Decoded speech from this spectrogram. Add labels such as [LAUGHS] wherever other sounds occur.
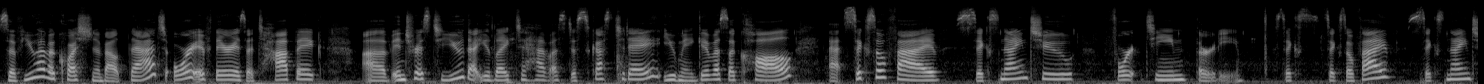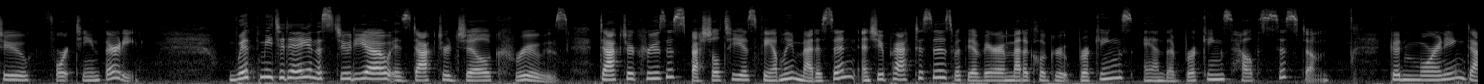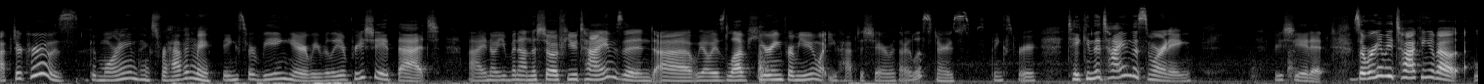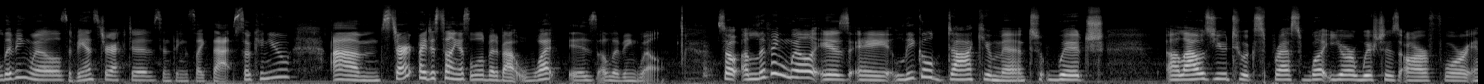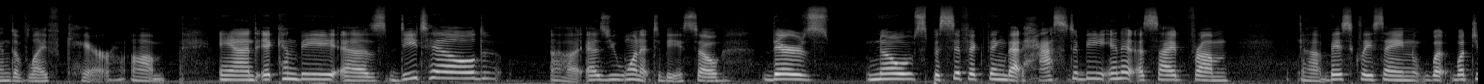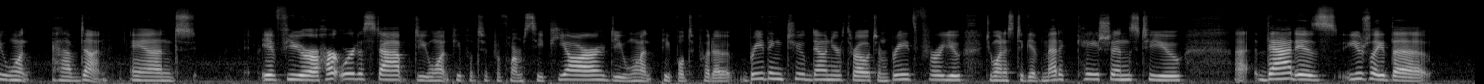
So if you have a question about that, or if there is a topic of interest to you that you'd like to have us discuss today, you may give us a call at 605 692 1430. 605 692 1430. With me today in the studio is Dr. Jill Kruse. Dr. Kruse's specialty is family medicine, and she practices with the Avera Medical Group Brookings and the Brookings Health System. Good morning, Dr. Kruse. Good morning. Thanks for having me. Thanks for being here. We really appreciate that. I know you've been on the show a few times, and uh, we always love hearing from you and what you have to share with our listeners. So thanks for taking the time this morning. Appreciate it. So, we're going to be talking about living wills, advanced directives, and things like that. So, can you um, start by just telling us a little bit about what is a living will? So, a living will is a legal document which allows you to express what your wishes are for end of life care. Um, and it can be as detailed uh, as you want it to be. So mm-hmm. there's no specific thing that has to be in it aside from uh, basically saying what what do you want have done and if your heart were to stop, do you want people to perform CPR? Do you want people to put a breathing tube down your throat and breathe for you? Do you want us to give medications to you? Uh, that is usually the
